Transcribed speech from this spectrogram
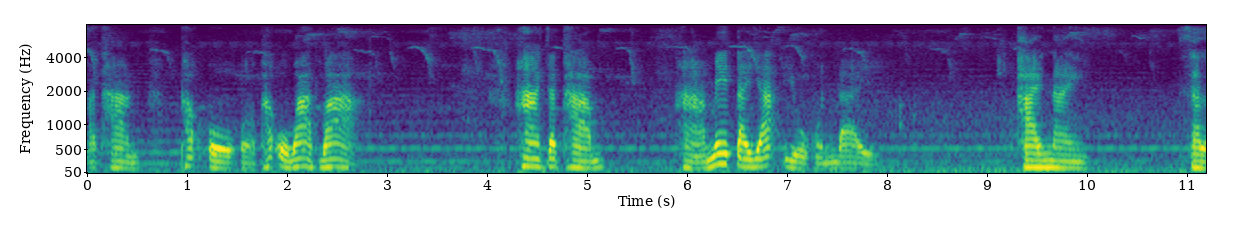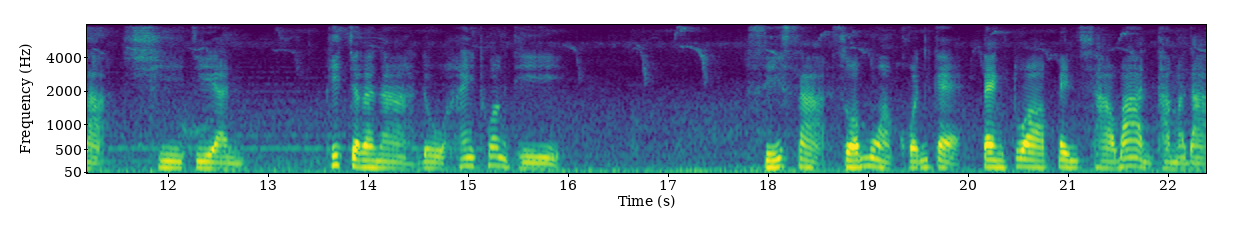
ประทานพระโอเอ่อพระโอวาทว่า หากจะถาม หาเมตยะอยู่หนใด ภายใน สละชีเจียน พิจารณาดูให้ท่วงที ศีรษะสวมหมวกขนแกะแต่งตัวเป็นชาวบ้านธรรมดา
